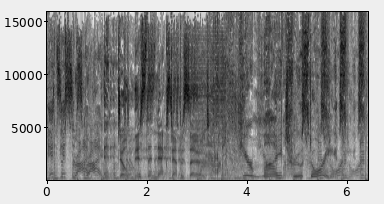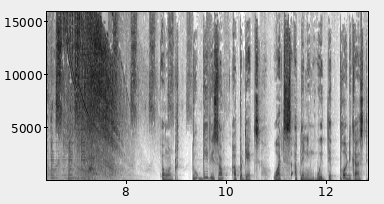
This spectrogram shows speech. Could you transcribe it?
Hit subscribe and don't miss the next episode. Hear my true story. I want to give you some updates what's happening with the podcast.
